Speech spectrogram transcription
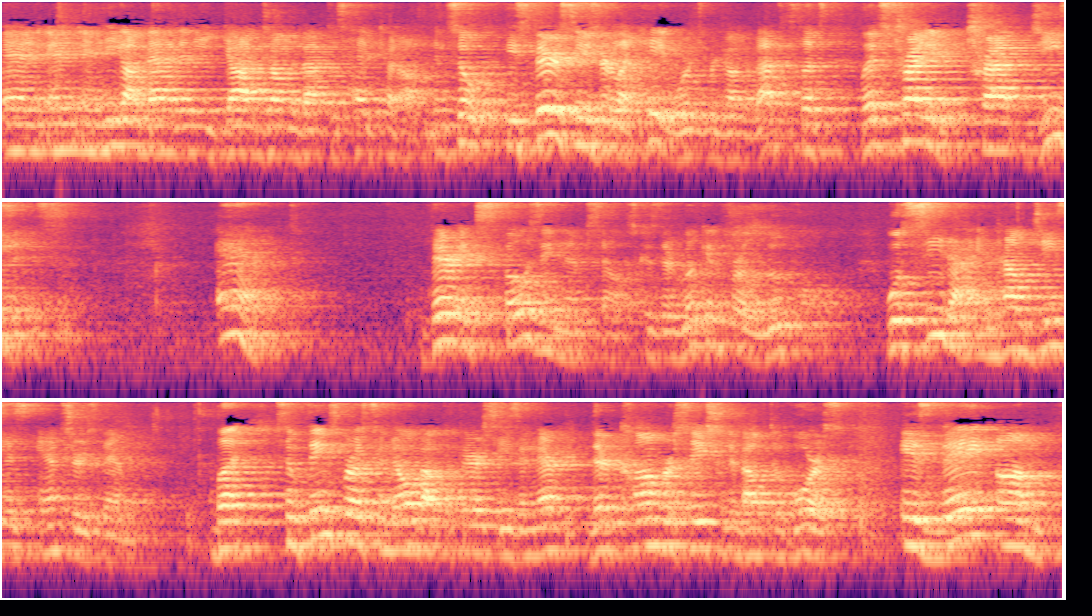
and, and, and he got mad and he got John the Baptist's head cut off. And so these Pharisees are like, hey, it for John the Baptist. Let's, let's try to trap Jesus. And they're exposing themselves because they're looking for a loophole. We'll see that in how Jesus answers them. But some things for us to know about the Pharisees and their, their conversation about divorce is they, um,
